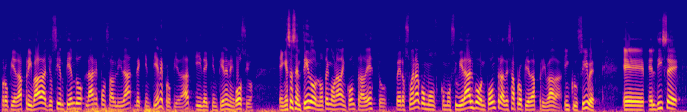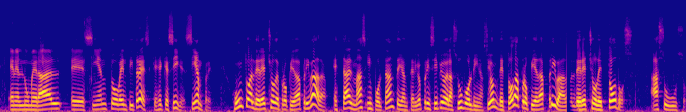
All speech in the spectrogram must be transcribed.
propiedad privada. Yo sí entiendo la responsabilidad de quien tiene propiedad y de quien tiene negocio. En ese sentido, no tengo nada en contra de esto, pero suena como, como si hubiera algo en contra de esa propiedad privada. Inclusive, eh, él dice en el numeral 123, eh, que es el que sigue, siempre. Junto al derecho de propiedad privada está el más importante y anterior principio de la subordinación de toda propiedad privada, el derecho de todos a su uso.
